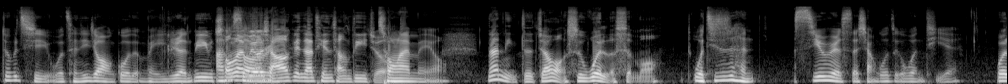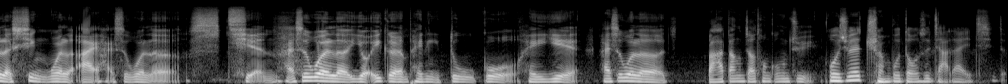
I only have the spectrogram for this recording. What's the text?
对不起，我曾经交往过的每一任，你从来没有想要跟人家天长地久，从来没有。那你的交往是为了什么？我其实很 serious 的想过这个问题，耶，为了性，为了爱，还是为了钱，还是为了有一个人陪你度过黑夜，还是为了？把它当交通工具，我觉得全部都是夹在一起的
